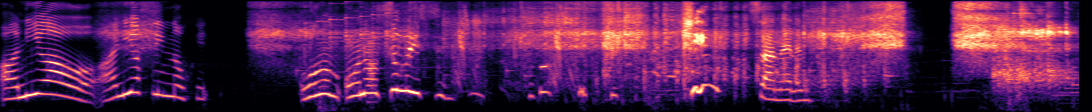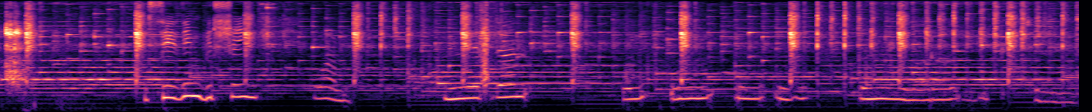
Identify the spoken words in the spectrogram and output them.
Aniao. Aniastin okey. Oğlum o nasıl isim? Kim? Sanırım. İstediğim bir şey var mı? Oy, oy, oy, oy, oyunlara yükselmek?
